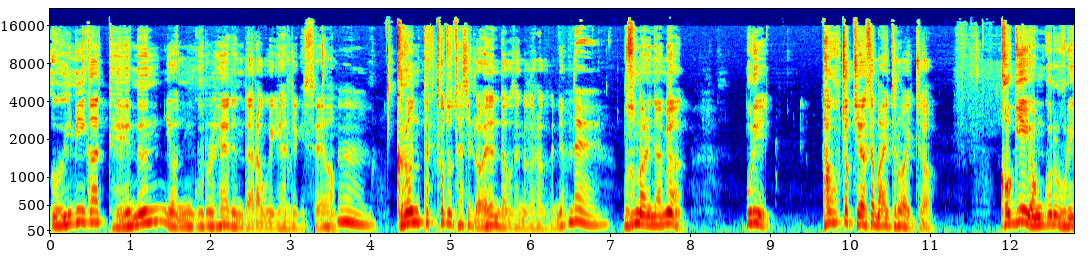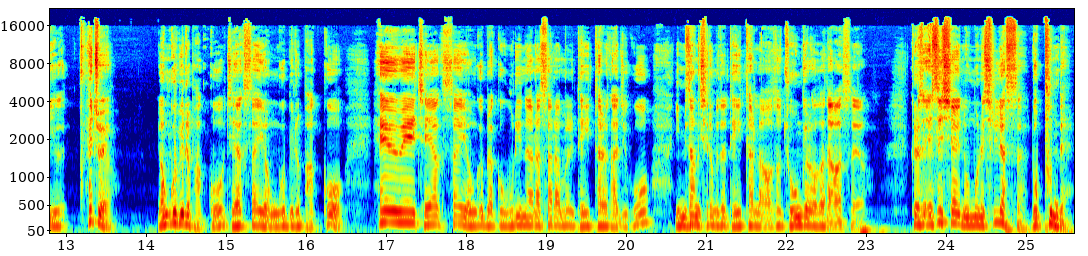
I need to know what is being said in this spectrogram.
의미가 되는 연구를 해야 된다라고 얘기한 적이 있어요. 음. 그런 팩터도 사실 넣어야 된다고 생각을 하거든요. 네. 무슨 말이냐면 우리 다국적 제약사 많이 들어와 있죠. 거기에 연구를 우리 해줘요. 연구비를 받고 제약사의 연구비를 받고 해외 제약사의 연구비를 받고 우리나라 사람을 데이터를 가지고 임상 실험에서 데이터를 나와서 좋은 결과가 나왔어요. 그래서 SCI 논문에 실렸어요. 높은데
